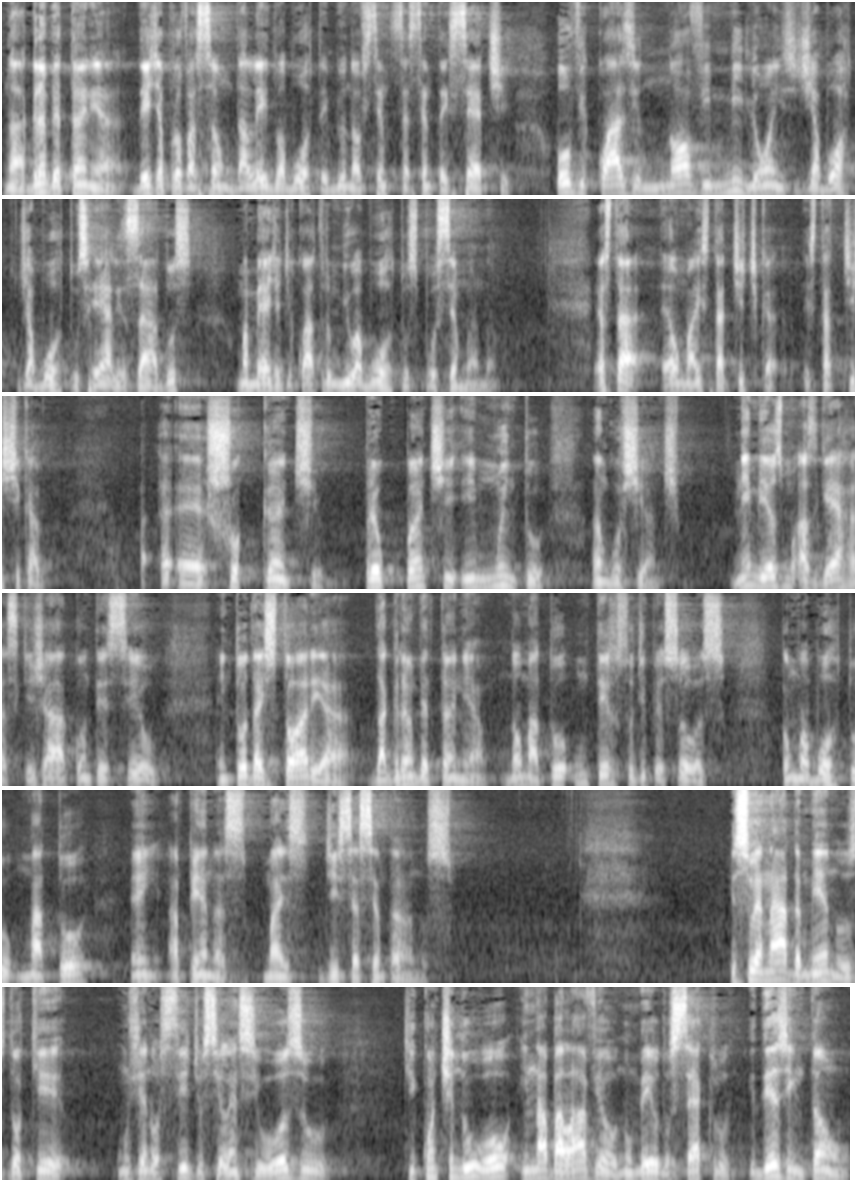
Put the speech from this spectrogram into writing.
Na Grã-Bretanha, desde a aprovação da lei do aborto em 1967, houve quase 9 milhões de, abortos, de abortos realizados, uma média de 4 mil abortos por semana. Esta é uma estatística, estatística é, é, chocante, preocupante e muito angustiante. Nem mesmo as guerras que já aconteceu em toda a história da Grã-Bretanha não matou um terço de pessoas como o aborto matou em apenas mais de 60 anos. Isso é nada menos do que um genocídio silencioso que continuou inabalável no meio do século e desde então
